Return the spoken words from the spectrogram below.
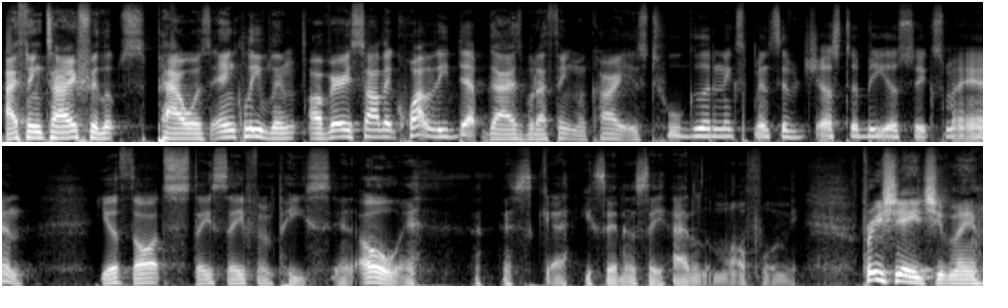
I think Tyre Phillips, Powers, and Cleveland are very solid quality depth guys, but I think Mekari is too good and expensive just to be a six man. Your thoughts? Stay safe and peace. And oh, and this guy, he said, and say hi to Lamar for me. Appreciate you, man.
